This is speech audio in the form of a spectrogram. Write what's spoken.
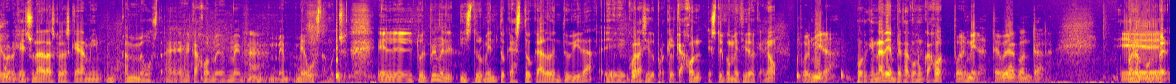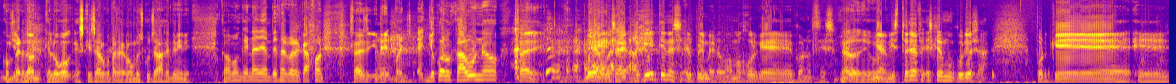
yo creo que es una de las cosas que a mí, a mí me gusta. ¿eh? El cajón me, me- me- me gusta mucho. El, ¿Tú el primer instrumento que has tocado en tu vida, eh, cuál ha sido? Porque el cajón estoy convencido de que no. Pues mira, Porque nadie ha empezado con un cajón. pues mira, te voy a contar. Bueno, con, Eh, per- con yo- perdón, que luego, es que sabes lo que pasa, que luego me escucha la gente y me dice, ¿cómo que nadie ha empezado con el cajón? ¿Sabes? Y pues yo conozco a uno, ¿sabes? Mira, pues eh, aquí tienes el primero, a lo mejor que conoces. Claro, digo. Mira, mi historia es que es muy curiosa, porque eh,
